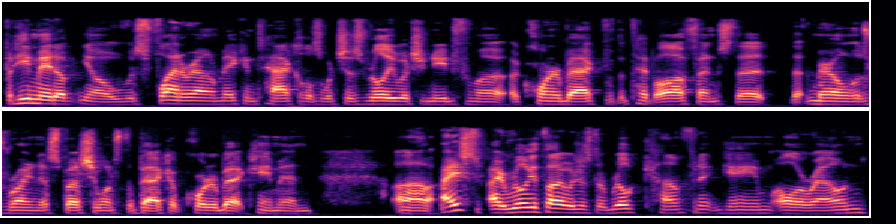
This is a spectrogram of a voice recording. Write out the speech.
But he made up, you know, was flying around making tackles, which is really what you need from a, a cornerback with the type of offense that, that Maryland was running, especially once the backup quarterback came in. Uh, I, I really thought it was just a real confident game all around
